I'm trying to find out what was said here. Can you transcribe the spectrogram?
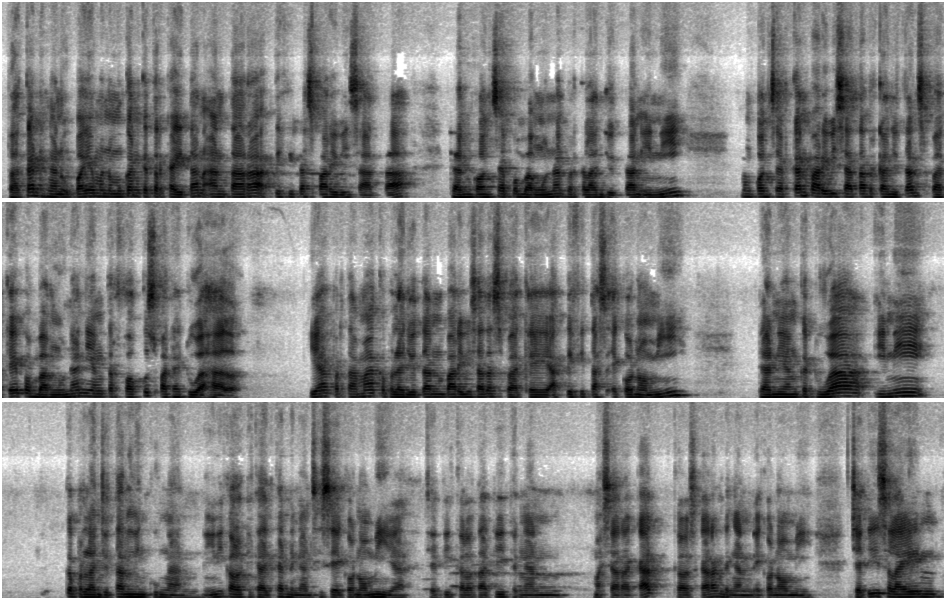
Bahkan dengan upaya menemukan keterkaitan antara aktivitas pariwisata dan konsep pembangunan berkelanjutan ini mengkonsepkan pariwisata berkelanjutan sebagai pembangunan yang terfokus pada dua hal. Ya, pertama keberlanjutan pariwisata sebagai aktivitas ekonomi dan yang kedua ini keberlanjutan lingkungan. Ini kalau dikaitkan dengan sisi ekonomi ya. Jadi kalau tadi dengan masyarakat, kalau sekarang dengan ekonomi. Jadi selain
